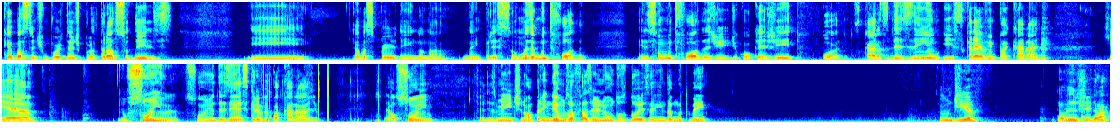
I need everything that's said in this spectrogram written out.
Que é bastante importante para o traço deles e acaba se perdendo na, na impressão. Mas é muito foda. Eles são muito fodas de, de qualquer jeito. Pô, os caras desenham e escrevem pra caralho. Que é o sonho, né? O sonho desenhar e escrever pra caralho. É o sonho. Felizmente não aprendemos a fazer nenhum dos dois ainda muito bem. Um dia, talvez eu chegue lá.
